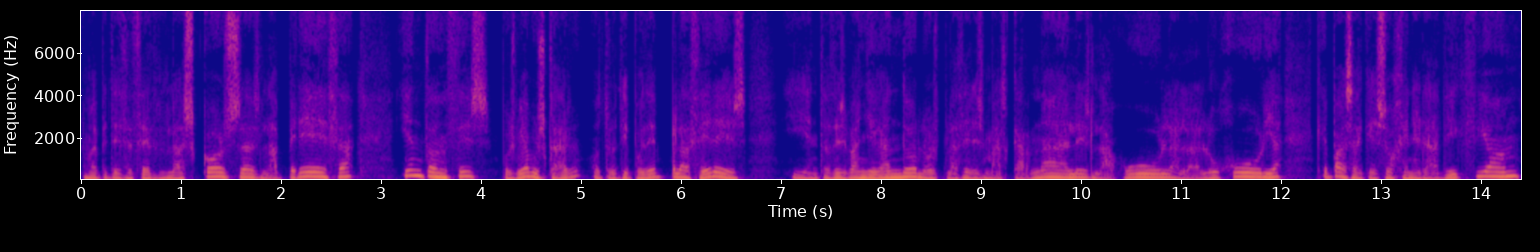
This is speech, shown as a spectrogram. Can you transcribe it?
no me apetece hacer las cosas, la pereza. Y entonces, pues voy a buscar otro tipo de placeres. Y entonces van llegando los placeres más carnales, la gula, la lujuria. ¿Qué pasa? Que eso genera adicción,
